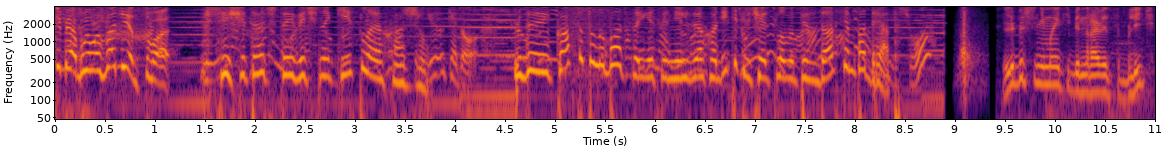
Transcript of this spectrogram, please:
тебя было за детство? Все считают, что я вечно кислая хожу. Да и как тут улыбаться, если нельзя ходить и кричать слово «пизда» всем подряд? Любишь аниме и тебе нравится Блич?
